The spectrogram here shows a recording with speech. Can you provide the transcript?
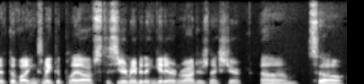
if the Vikings make the playoffs this year, maybe they can get Aaron Rodgers next year. Um, so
